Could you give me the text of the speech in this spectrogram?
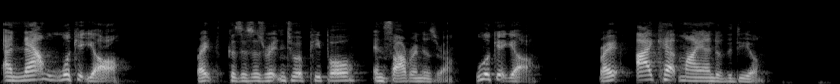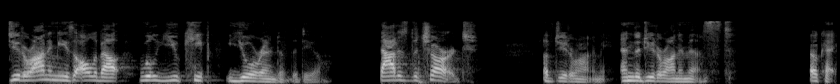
and now look at y'all, right? Because this is written to a people in sovereign Israel. Look at y'all, right? I kept my end of the deal. Deuteronomy is all about will you keep your end of the deal? That is the charge of Deuteronomy and the Deuteronomist. Okay.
